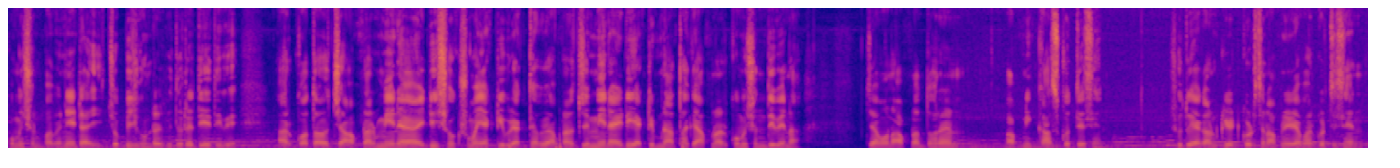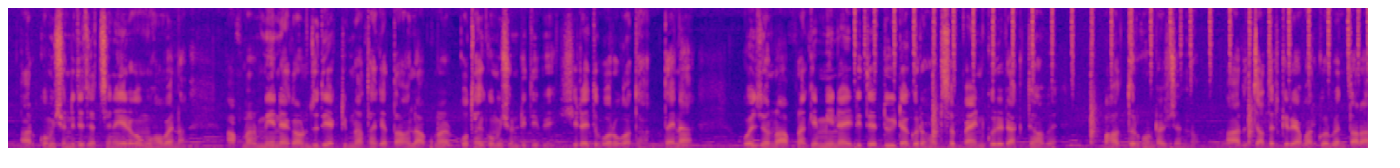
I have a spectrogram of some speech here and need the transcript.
কমিশন পাবেন, এটাই। চব্বিশ ঘণ্টার ভিতরে দিয়ে দিবে। আর কথা হচ্ছে আপনার মেন আইডি সবসময় অ্যাক্টিভ রাখতে হবে। আপনার যে মেন আইডি অ্যাক্টিভ না থাকে, আপনার কমিশন দেবে না। যেমন আপনার ধরেন, আপনি কাজ করতেছেন। শুধু অ্যাকাউন্ট ক্রিয়েট করছেন, আপনি রেফার করতেছেন আর কমিশন নিতে চাচ্ছেন, এরকম হবে না। আপনার মেন অ্যাকাউন্ট যদি অ্যাক্টিভ না থাকে, তাহলে আপনার কোথায় কমিশনটি দেবে? সেটাই তো বড় কথা, তাই না? ওই জন্য আপনাকে মেন আইডিতে দুইটা করে হোয়াটসঅ্যাপ বাইন্ড করে রাখতে হবে। বাহাত্তর ঘণ্টার জন্য। আর যাদেরকে রেফার করবেন, তারা,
